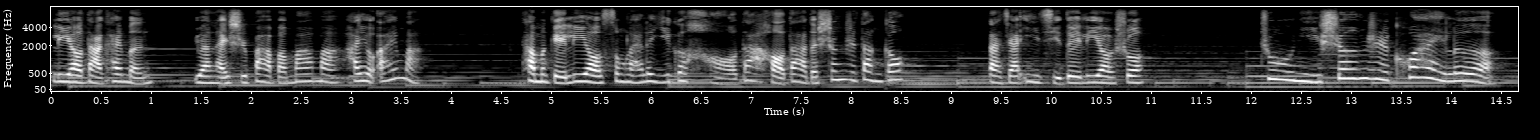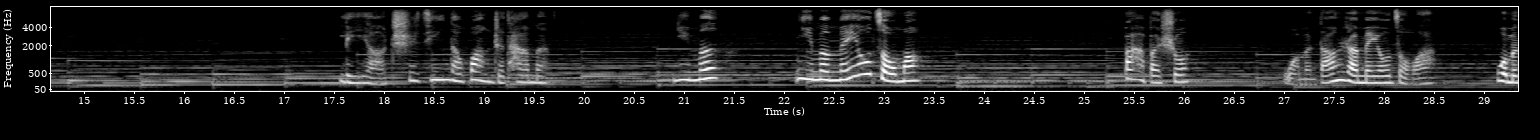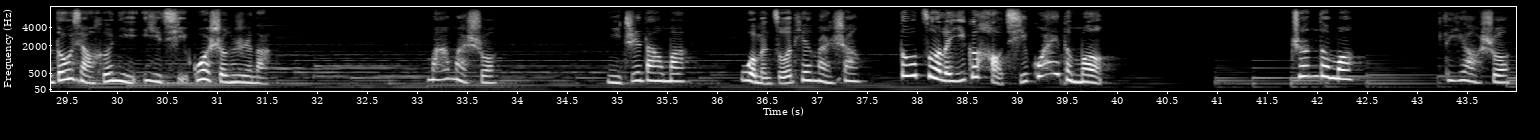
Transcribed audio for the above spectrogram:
利奥打开门，原来是爸爸妈妈还有艾玛。他们给利奥送来了一个好大好大的生日蛋糕。大家一起对利奥说：“祝你生日快乐！”利奥吃惊的望着他们：“你们，你们没有走吗？”爸爸说。我们当然没有走啊，我们都想和你一起过生日呢。妈妈说：“你知道吗？我们昨天晚上都做了一个好奇怪的梦。”真的吗？利奥说：“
